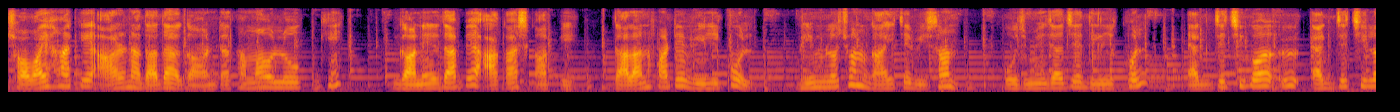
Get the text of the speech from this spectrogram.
সবাই হাঁকে, আর না দাদা, গানটা থামাও লক্ষ্মী। গানের দাপে আকাশ কাঁপে, দালান ফাটে বিলকুল। ভীমলোচন গাইছে ভীষণ খোঁজ মেজাজে দিলখোল এক যে ছিল এক যে ছিল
